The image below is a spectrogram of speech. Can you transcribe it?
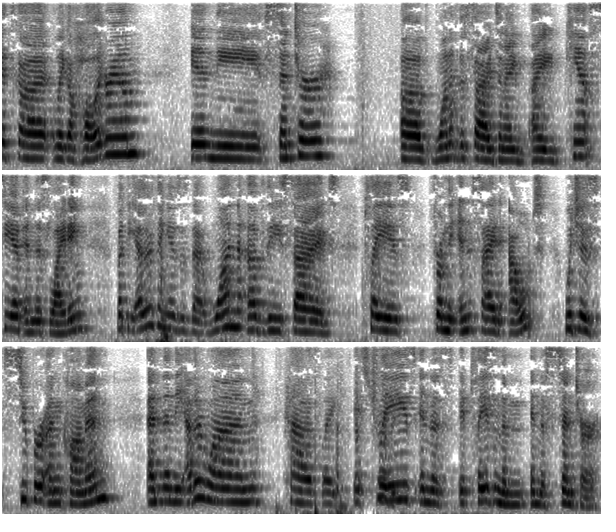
it's got like a hologram in the center of one of the sides and I I can't see it in this lighting but the other thing is is that one of these sides plays from the inside out which is super uncommon. And then the other one has like That's it true. plays in this it plays in the in the center.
